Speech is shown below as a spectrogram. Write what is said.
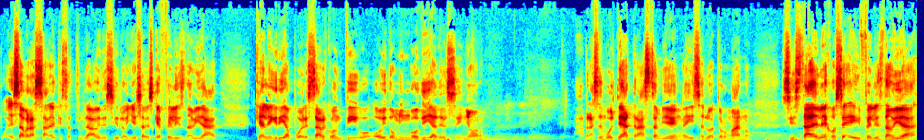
puedes abrazar al que está a tu lado y decirle, oye, ¿sabes qué? Feliz Navidad, qué alegría poder estar contigo hoy domingo, día del Señor. Abracen, voltea atrás también, ahí saluda a tu hermano. Si está de lejos, hey, feliz Navidad.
